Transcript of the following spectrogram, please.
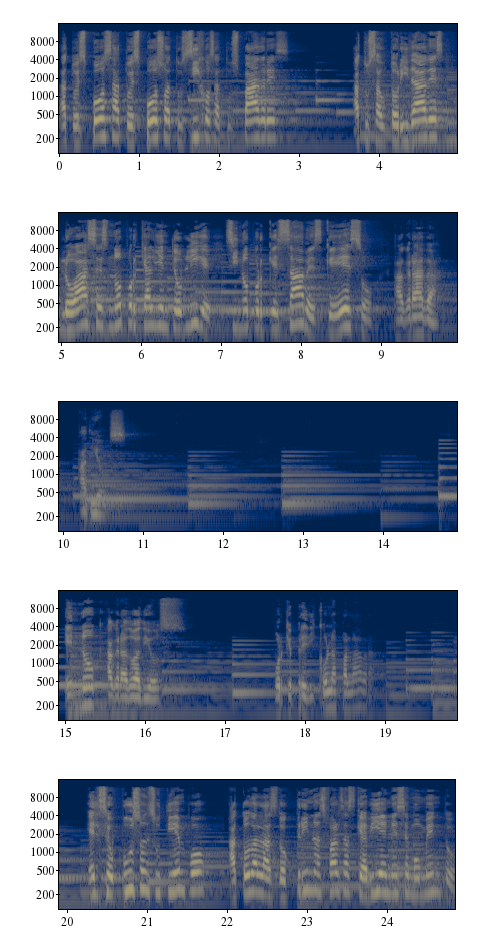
a tu esposa, a tu esposo, a tus hijos, a tus padres, a tus autoridades, lo haces no porque alguien te obligue, sino porque sabes que eso agrada a Dios. Enoch agradó a Dios porque predicó la palabra. Él se opuso en su tiempo a todas las doctrinas falsas que había en ese momento.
